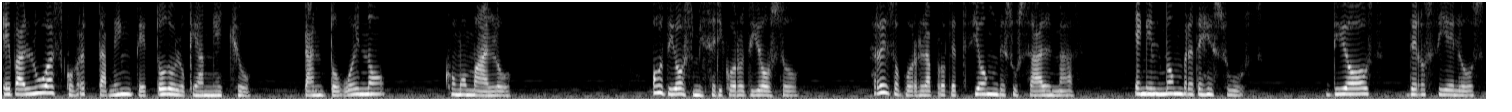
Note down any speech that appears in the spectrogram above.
evalúas correctamente todo lo que han hecho, tanto bueno como malo. Oh Dios misericordioso, rezo por la protección de sus almas, en el nombre de Jesús. Dios de los cielos,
